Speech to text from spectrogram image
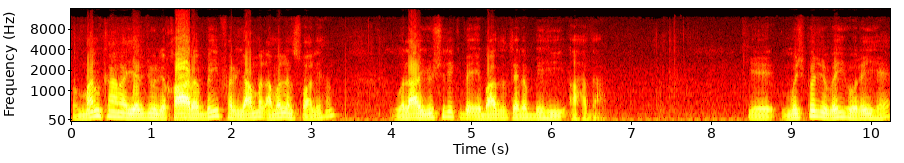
فمن کان یرجو لقاء ربہ فلیعمل عملا صالحا ولا یشرک بے بعبادت ربہ احدا. کہ مجھ پر جو وہی ہو رہی ہے،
